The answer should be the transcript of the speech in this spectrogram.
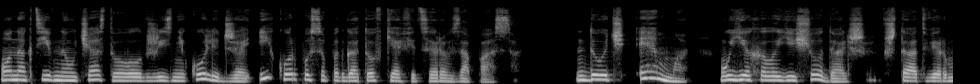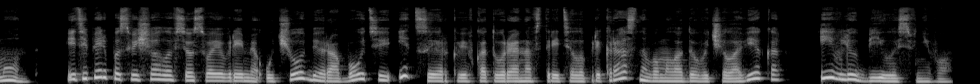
Он активно участвовал в жизни колледжа и корпуса подготовки офицеров запаса. Дочь Эмма уехала еще дальше, в штат Вермонт, и теперь посвящала все свое время учебе, работе и церкви, в которой она встретила прекрасного молодого человека и влюбилась в него.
